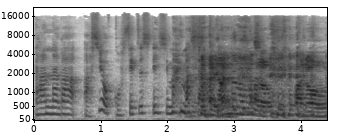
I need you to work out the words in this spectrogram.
旦那が足を骨折してしまいました。は い旦那の話あの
